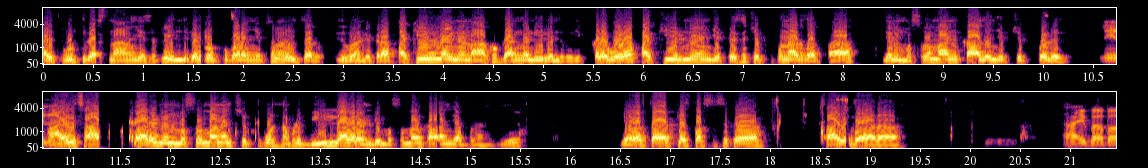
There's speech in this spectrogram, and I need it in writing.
అది పూర్తిగా స్నానం చేసినట్లు ఎందుకని ఒప్పుకోరని చెప్పేసి నన్ను అడుగుతారు. ఇదిగోండి ఇక్కడ పకీరుని అయిన నాకు గంగ నీరు ఎందుకు? ఇక్కడ కూడా పకీరుని అని చెప్పేసి చెప్పుకున్నారు తప్ప నేను ముసల్మాన్ కాదు అని చెప్పి చెప్పుకోలేదు. లేదు. ఆయన సాయంత్రం నేను ముసల్మాన్ అని చెప్పుకుంటున్నప్పుడు వీళ్ళు ఎవరండి ముసల్మాన్ కాదని చెప్పడానికి. ఎవరు థర్డ్ క్లాస్ పర్సన్స్ ఇక్కడ? సాయిబాబా వారా? సాయిబాబా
